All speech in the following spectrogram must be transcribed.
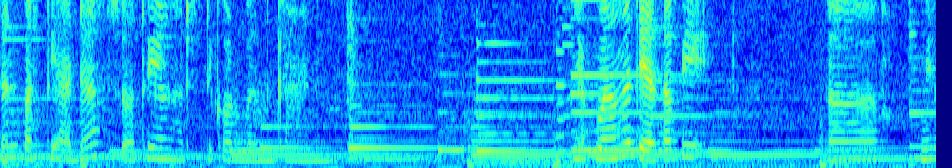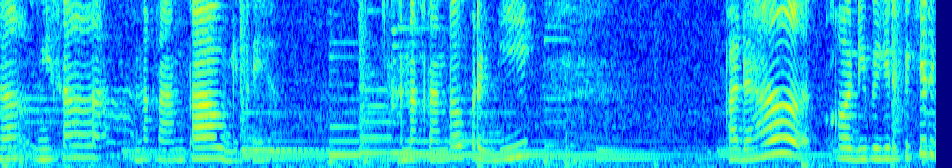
dan pasti ada sesuatu yang harus dikorbankan. Banyak banget ya tapi misal misal anak rantau gitu ya. Anak rantau pergi padahal kalau dipikir-pikir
